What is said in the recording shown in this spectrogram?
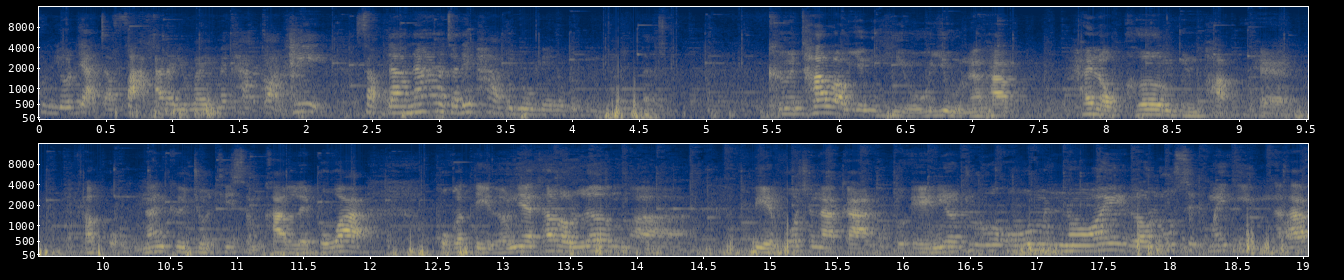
คุณยศอยากจะฝากอะไรไว้ไหมคะ ก่อนที่สัปดาห์หน้าเราจะได้พาไปดูเมนูอื่นๆเพิ่มเติมคือถ้าเรายังหิวอยู่นะครับ ให้เราเพิ่มเป็นผักแทนครับผมนั่นคือจุดที่สำคัญเลย เพราะว่าปกติแล้วเนี่ยถ้าเราเริ่มอ่าเปลี่ยนโภชนาการของตัวเองนี่เราจะรู้ว่าโอ้มันน้อย เรารู้สึกไม่อิ่มนะครับ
